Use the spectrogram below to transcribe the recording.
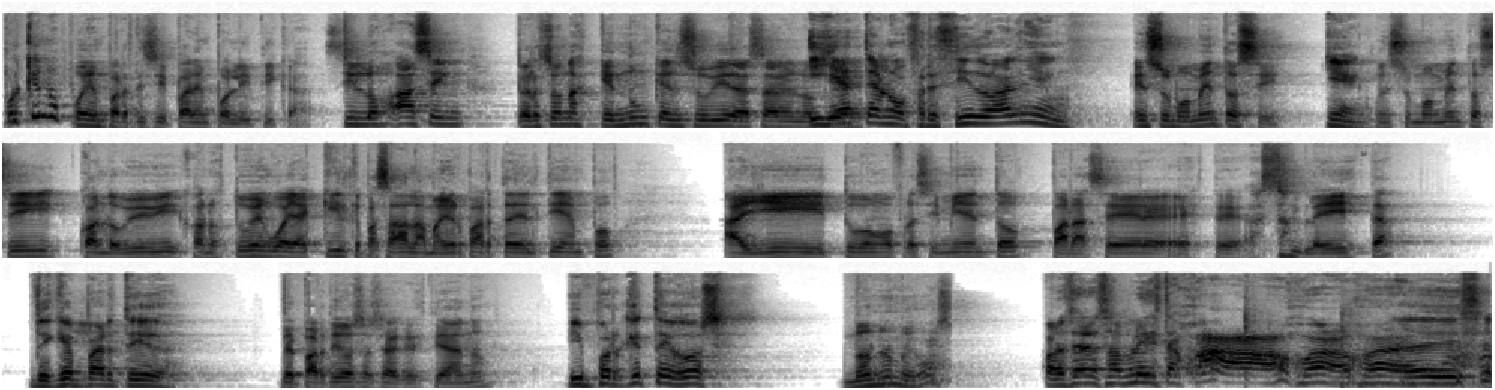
¿por qué no pueden participar en política? Si los hacen personas que nunca en su vida saben lo ¿Y que ya es. te han ofrecido a alguien? En su momento sí. ¿Quién? En su momento sí, cuando viví, cuando estuve en Guayaquil, que pasaba la mayor parte del tiempo, allí tuve un ofrecimiento para ser este, asambleísta ¿De qué partido? del Partido Social Cristiano. ¿Y por qué te gozas? No, no me gozo. Para ser asambleísta, ¡juá, juá, juá! Dice.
